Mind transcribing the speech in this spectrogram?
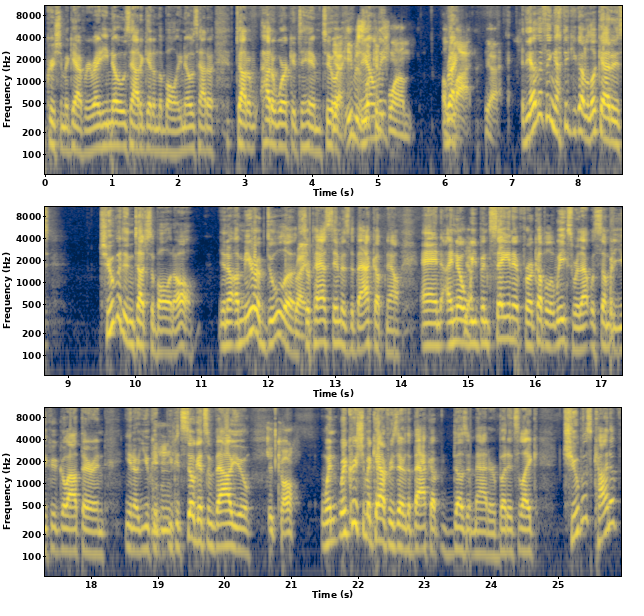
Christian McCaffrey, right? He knows how to get him the ball. He knows how to how to how to work it to him too. Yeah, he was the looking only, for him a right. lot. Yeah. The other thing I think you got to look at is Chuba didn't touch the ball at all. You know, Ameer Abdullah right. surpassed him as the backup now. And I know yep. we've been saying it for a couple of weeks where that was somebody you could go out there and, you know, you could mm-hmm. you could still get some value. Good call. When when Christian McCaffrey's there, the backup doesn't matter, but it's like Chuba's kind of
